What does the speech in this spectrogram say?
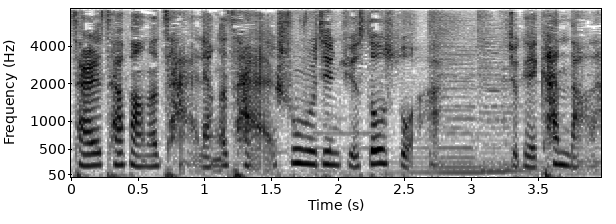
才是采访的“采”，两个“彩”，输入进去搜索哈，就可以看到啦。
